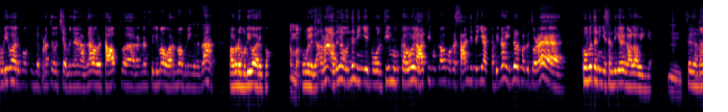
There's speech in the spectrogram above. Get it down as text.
முடிவா இருக்கும். இந்த படத்தை வச்சு அப்படிதானே? அதான் ஒரு டாப் ரன்னர் பிலிமா வரணும் அப்படிங்கிறது அவரோட முடிவா இருக்கும். ஆமா. உங்களுக்கு ஆனா அதுல வந்து நீங்க இப்போ ஒரு திமுகவோ இல்ல அதிமுகவோ பக்கம் சாஞ்சிட்டீங்க அப்படின்னா இன்னொரு பக்கத்தோட கோபத்தை நீங்க சந்திக்கிற ஆளாவீங்க ம். சரிதானே?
